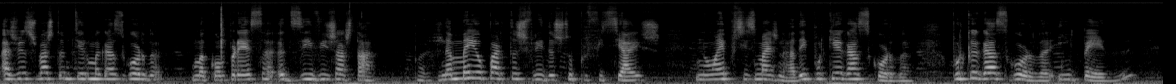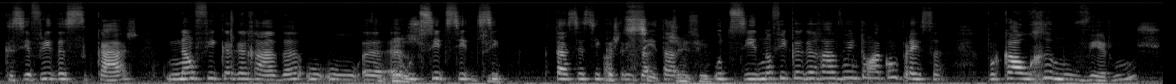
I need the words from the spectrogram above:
Às vezes basta meter uma gase gorda, uma compressa, adesivo e já está. Pois. Na maior parte das feridas superficiais, não é preciso mais nada. E porquê a gase gorda? Porque a gase gorda impede que se a ferida secar, não fique agarrada o, o, a, o tecido que está a ser cicatrizado. Sim, sim. O tecido não fica agarrado então à compressa. Porque ao removermos,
